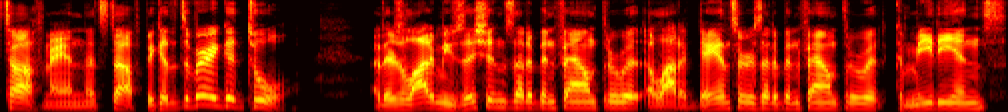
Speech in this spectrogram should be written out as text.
tough, man. That's tough because it's a very good tool. There's a lot of musicians that have been found through it, a lot of dancers that have been found through it, comedians.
